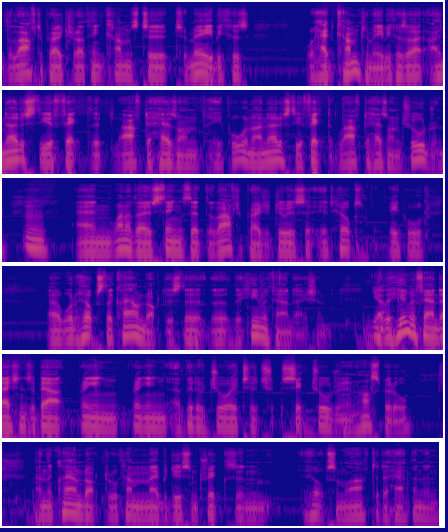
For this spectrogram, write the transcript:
the laughter approach, I think, comes to, to me because had come to me because I, I noticed the effect that laughter has on people, and I noticed the effect that laughter has on children. Mm. And one of those things that the Laughter Project do is it helps people. Uh, what helps the clown doctors, the the, the Humour Foundation. Yep. So the Humour Foundation is about bringing bringing a bit of joy to ch- sick children in hospital, and the clown doctor will come and maybe do some tricks and help some laughter to happen and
